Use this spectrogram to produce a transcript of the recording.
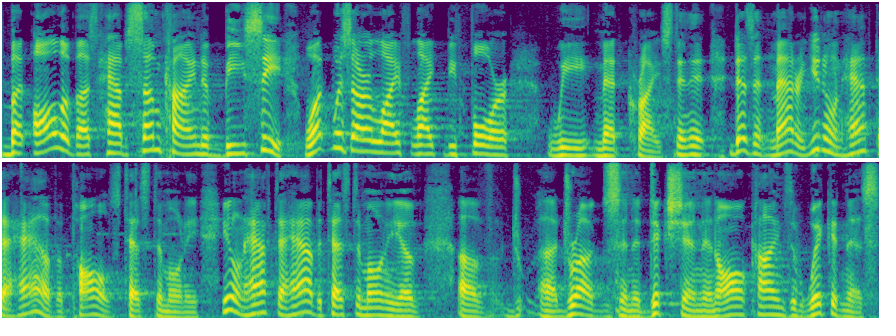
But all of us have some kind of BC. What was our life like before we met Christ. And it doesn't matter. You don't have to have a Paul's testimony. You don't have to have a testimony of, of uh, drugs and addiction and all kinds of wickedness,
